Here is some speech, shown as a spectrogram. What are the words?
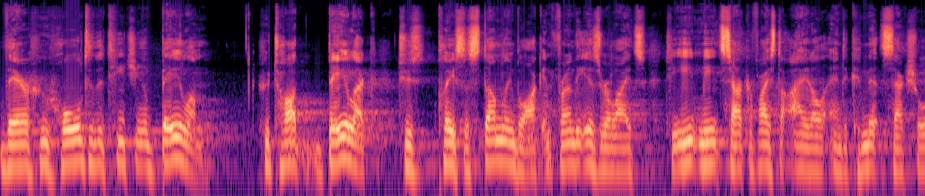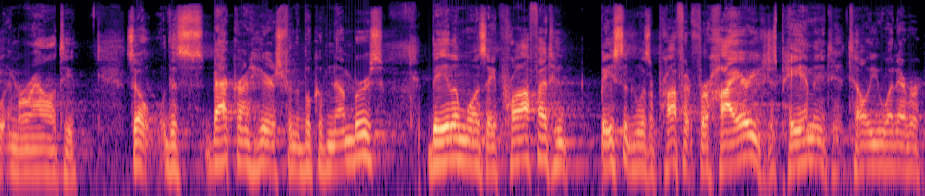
there who hold to the teaching of Balaam, who taught Balak to place a stumbling block in front of the Israelites to eat meat sacrificed to idol and to commit sexual immorality. So, this background here is from the book of Numbers. Balaam was a prophet who basically was a prophet for hire. You could just pay him and to tell you whatever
